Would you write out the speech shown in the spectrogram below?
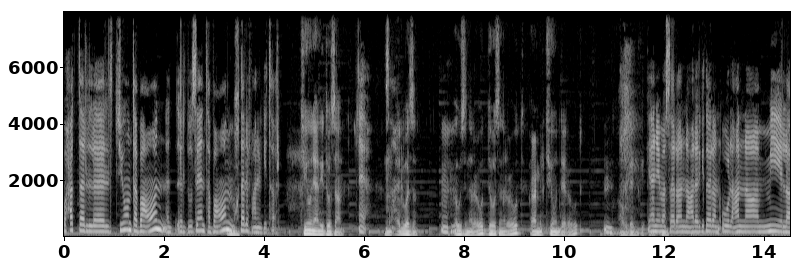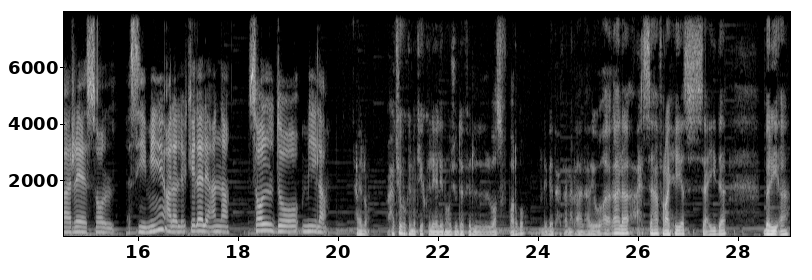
وحتى ال tune تبعون الدوزان تبعون مختلف عن الجيتار. tune يعني دوزان. إيه صح. الوزن. أدوزن العود دوزن العود أعمل tune للعود أو للجيتار. يعني مثلا على الجيتار نقول عنا مي لا ري سول سي مي على اليوكيليلي عنا سول دو مي لا. حلو. حتشوفوا كلمة يوكيليلي موجودة في الوصف برضو اللي بيبحث عن الآلة هذه. وآلة أحسها فرايحية سعيدة بريئة.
